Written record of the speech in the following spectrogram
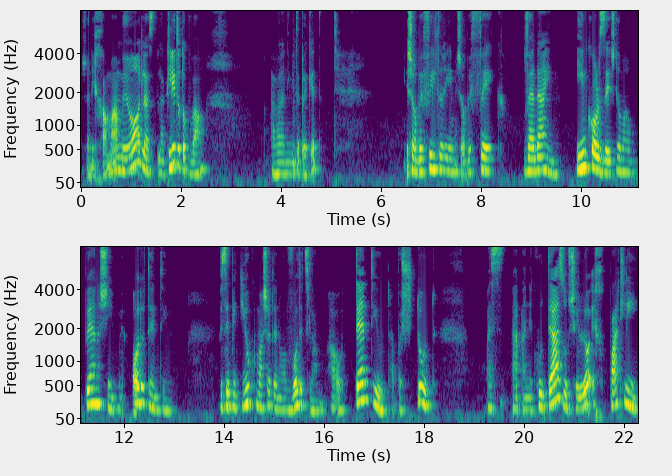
שאני חמה מאוד להקליט אותו כבר, אבל אני מתאפקת. יש הרבה פילטרים, יש הרבה פייק, ועדיין, עם כל זה יש גם הרבה אנשים מאוד אותנטיים. וזה בדיוק מה שאתן אוהבות אצלם, האותנטיות, הפשטות. אז הנקודה הזו שלא אכפת לי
